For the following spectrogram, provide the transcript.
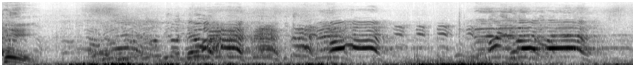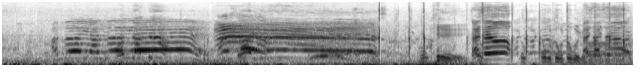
오케이. 오케이. 가세요 더블 더블 더블. 야.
